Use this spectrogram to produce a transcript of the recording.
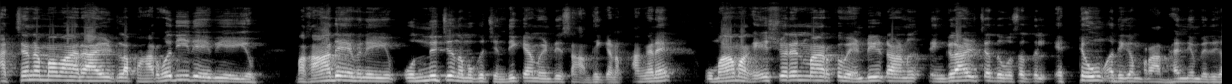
അച്ഛനമ്മമാരായിട്ടുള്ള പാർവതീ ദേവിയെയും മഹാദേവനെയും ഒന്നിച്ച് നമുക്ക് ചിന്തിക്കാൻ വേണ്ടി സാധിക്കണം. അങ്ങനെ ഉമാമഹേശ്വരന്മാർക്ക് വേണ്ടിയിട്ടാണ് തിങ്കളാഴ്ച ദിവസത്തിൽ ഏറ്റവും അധികം പ്രാധാന്യം വരിക.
